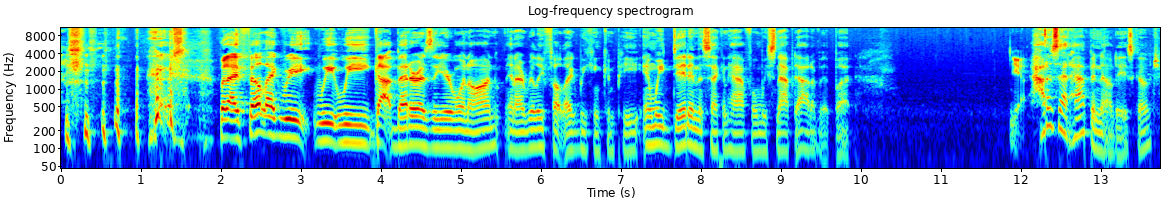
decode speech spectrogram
but I felt like we we we got better as the year went on, and I really felt like we can compete, and we did in the second half when we snapped out of it. But Yeah. how does that happen nowadays, Coach?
